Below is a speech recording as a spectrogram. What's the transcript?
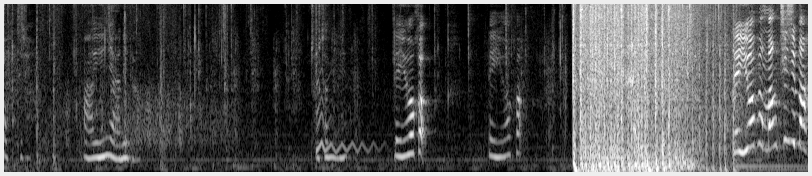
엎드려. 아, 인이 아니다. 조졌네. 내 유아가, 내 유아가, 내 유아가 망치지 마.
